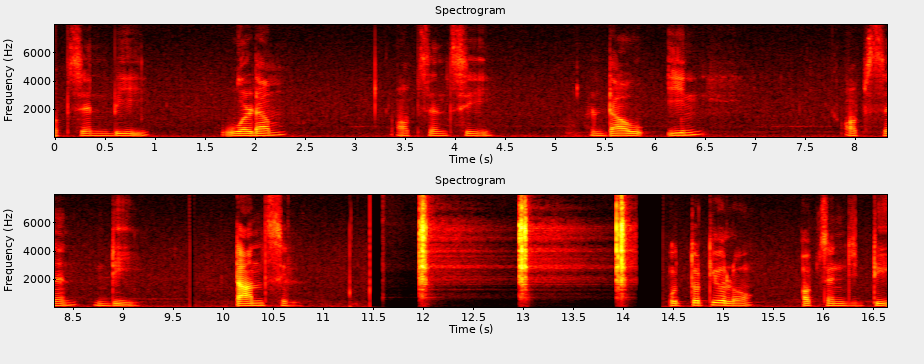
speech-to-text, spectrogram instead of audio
Option B ওয়াডাম option C, Darwin. Option D, Tansley. উত্তরটি হলো অপশান ডি,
